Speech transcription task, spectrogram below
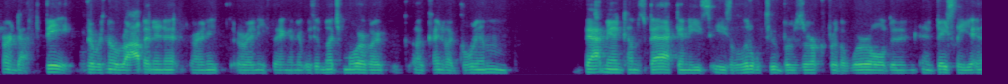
turned out to be. There was no Robin in it or any or anything, and it was a much more of a, a kind of a grim. Batman comes back and he's he's a little too berserk for the world, and, and basically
